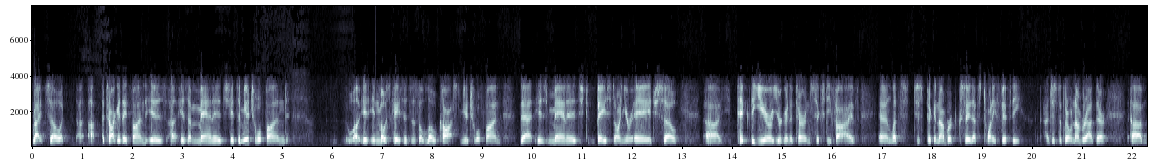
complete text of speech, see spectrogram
Right. So a, a target date fund is uh, is a managed. It's a mutual fund. Well, in most cases, it's a low cost mutual fund that is managed based on your age. So, uh, pick the year you're going to turn 65, and let's just pick a number. Say that's 2050, uh, just to throw a number out there. Um,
